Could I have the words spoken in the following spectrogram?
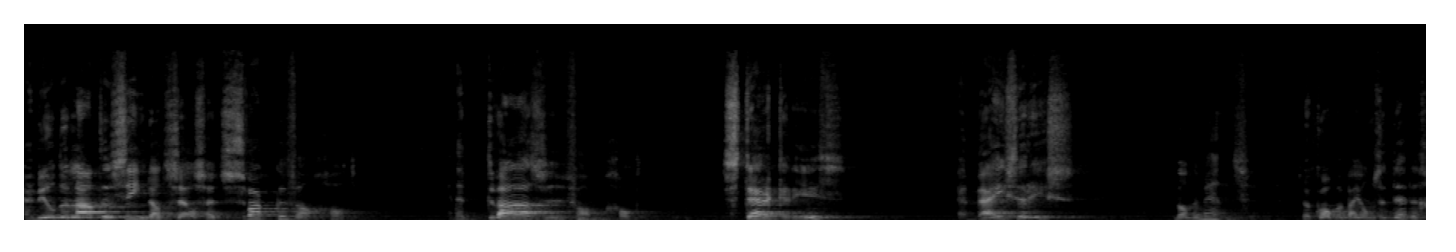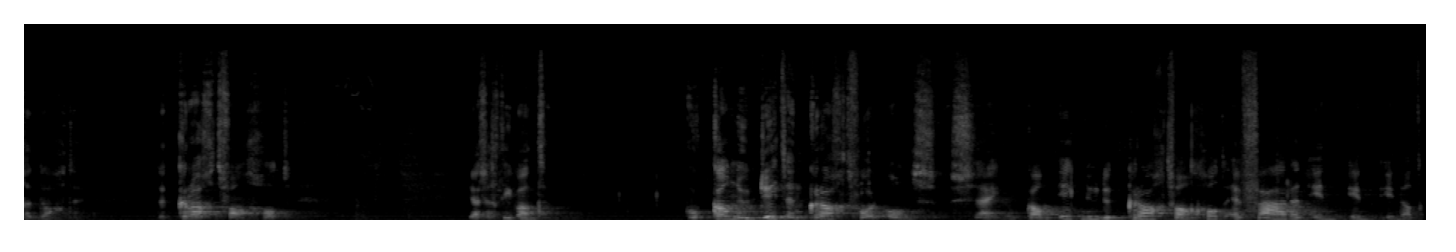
En wilde laten zien dat zelfs het zwakke van God en het dwaze van God sterker is en wijzer is dan de mensen. Zo komen we bij onze derde gedachte. De kracht van God. Ja, zegt iemand, hoe kan nu dit een kracht voor ons zijn? Hoe kan ik nu de kracht van God ervaren in, in, in dat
